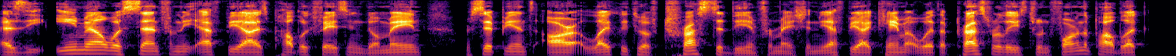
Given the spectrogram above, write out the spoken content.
As the email was sent from the FBI's public facing domain, recipients are likely to have trusted the information. The FBI came out with a press release to inform the public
